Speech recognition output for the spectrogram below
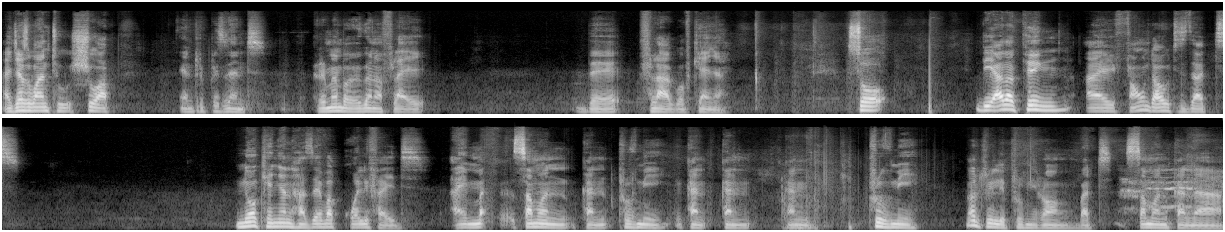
I just want to show up and represent. Remember, we're gonna fly the flag of Kenya. So the other thing I found out is that no Kenyan has ever qualified. I'm, someone can prove me, can, can, can prove me, not really prove me wrong, but someone can, uh,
